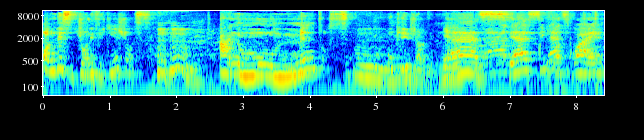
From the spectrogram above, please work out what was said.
on these jollifications mm-hmm. and momentous mm. occasion. Yes, yes, yes, why?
